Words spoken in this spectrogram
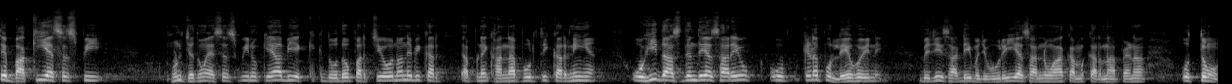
ਤੇ ਬਾਕੀ ਐਸਐਸਪੀ ਹੁਣ ਜਦੋਂ ਐਸਐਸਪੀ ਨੂੰ ਕਿਹਾ ਵੀ ਇੱਕ ਇੱਕ ਦੋ ਦੋ ਪਰਚੇ ਉਹਨਾਂ ਨੇ ਵੀ ਕਰ, ਆਪਣੇ ਖਾਨਾ ਪੂਰਤੀ ਕਰਨੀ ਆ, ਉਹੀ ਦੱਸ ਦਿੰਦੇ ਆ ਸਾਰੇ, ਉਹ ਉਹ ਕਿਹੜਾ ਭੁੱਲੇ ਹੋਏ ਨੇ, ਵੀ ਜੀ ਸਾਡੀ ਮਜਬੂਰੀ ਆ, ਸਾਨੂੰ ਆਹ ਕੰਮ ਕਰਨਾ ਪੈਣਾ, ਉਤੋਂ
